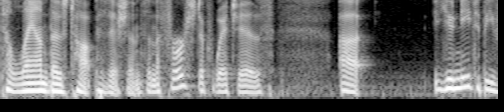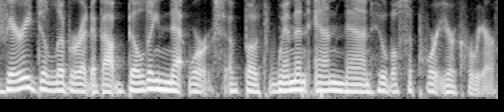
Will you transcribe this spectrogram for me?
to land those top positions. And the first of which is uh, you need to be very deliberate about building networks of both women and men who will support your career.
